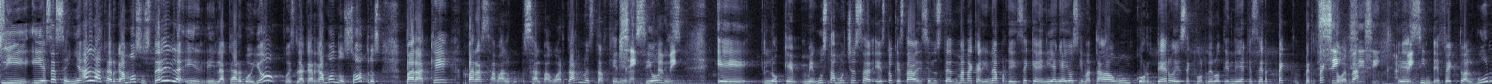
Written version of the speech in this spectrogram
Y, y esa señal la cargamos usted y la, y- y la cargo yo, pues la cargamos nosotros. ¿Para qué? Para salvagu- salvaguardar nuestras generaciones. Eh, lo que me gusta mucho es a- esto que estaba diciendo usted, hermana Karina, porque dice que venían ellos y mataban un cordero, y ese cordero tenía que ser pe- perfecto, Sí, ¿verdad? sí, sí, Eh, sin defecto alguno.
